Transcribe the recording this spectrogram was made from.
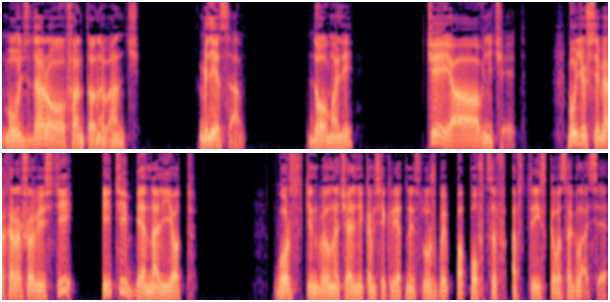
«Будь здоров, Антон Иванович!» «Где сам?» «Дома ли?» «Чаевничает. Будешь себя хорошо вести, и тебе нальет. Горсткин был начальником секретной службы поповцев австрийского согласия,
